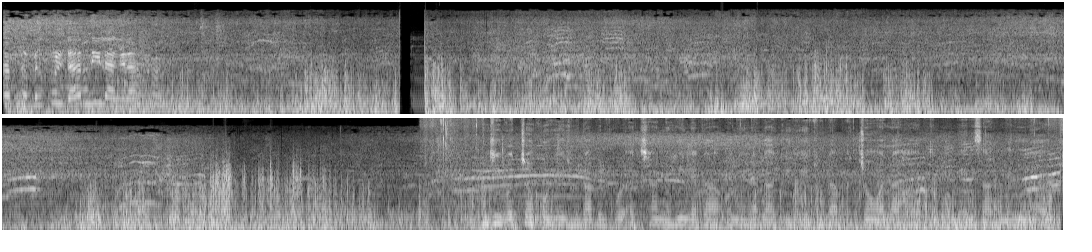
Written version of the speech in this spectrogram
अब तो बिल्कुल डर नहीं लग रहा। जी, बच्चों को ये झूला बिल्कुल अच्छा नहीं लगा। उन्हें लगा कि ये झूला बच्चों वाला है तो वो मेरे साथ नहीं आए।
